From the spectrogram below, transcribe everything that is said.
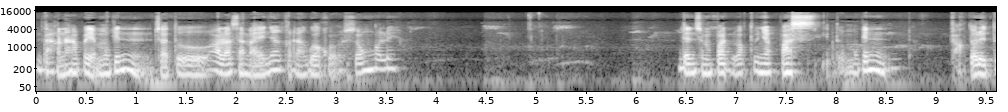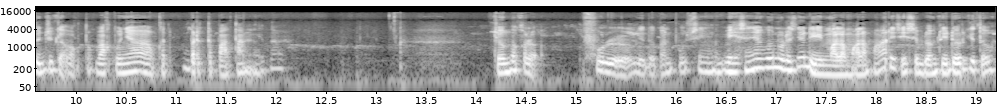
Entah kenapa ya mungkin satu alasan lainnya karena gue kosong kali. Dan sempat waktunya pas gitu. Mungkin faktor itu juga waktu waktunya bertepatan gitu. Coba kalau full gitu kan pusing. Biasanya gue nulisnya di malam-malam hari sih sebelum tidur gitu.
